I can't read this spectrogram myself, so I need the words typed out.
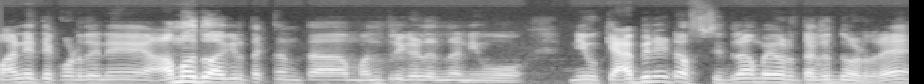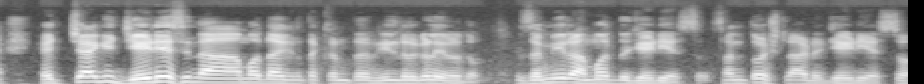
ಮಾನ್ಯತೆ ಕೊಡದೇನೆ ಆಮದು ಆಗಿರ್ತಕ್ಕಂಥ ಮಂತ್ರಿಗಳನ್ನ ನೀವು ನೀವು ಕ್ಯಾಬಿನೆಟ್ ಆಫ್ ಸಿದ್ದರಾಮಯ್ಯ ಅವರು ತೆಗೆದು ನೋಡಿದ್ರೆ ಹೆಚ್ಚಾಗಿ ಜೆ ಡಿ ಎಸ್ಸಿಂದ ಆಮದಾಗಿರ್ತಕ್ಕಂಥ ಲೀಡರ್ಗಳು ಇರೋದು. Zameer Ahmed J D S Santosh Lad J D S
